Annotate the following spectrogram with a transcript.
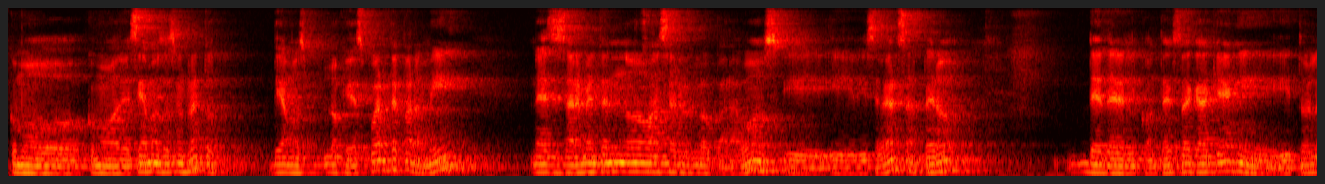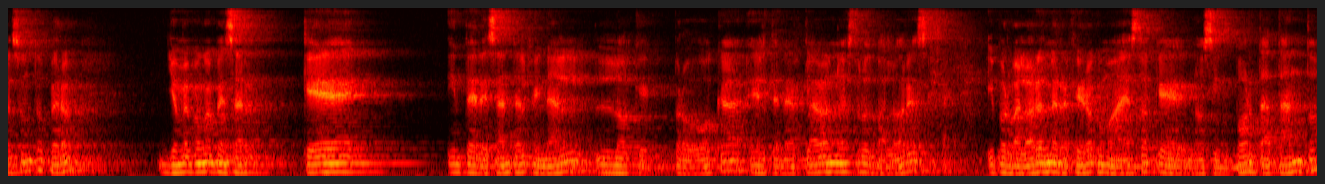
como, como decíamos hace un rato, digamos, lo que es fuerte para mí necesariamente no va a serlo para vos y, y viceversa, pero desde el contexto de cada quien y, y todo el asunto, pero yo me pongo a pensar qué interesante al final lo que provoca el tener claros nuestros valores. Y por valores me refiero como a esto que nos importa tanto,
